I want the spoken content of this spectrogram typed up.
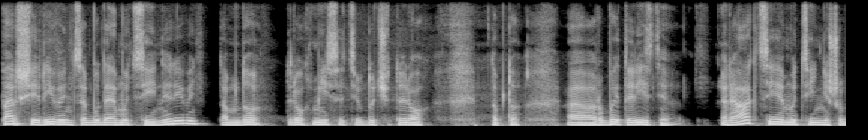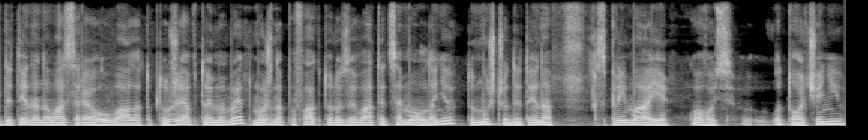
Перший рівень це буде емоційний рівень, там до трьох місяців, до чотирьох. Тобто е, робити різні реакції емоційні, щоб дитина на вас реагувала. Тобто, вже в той момент можна по факту розвивати це мовлення, тому що дитина сприймає когось в оточенні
